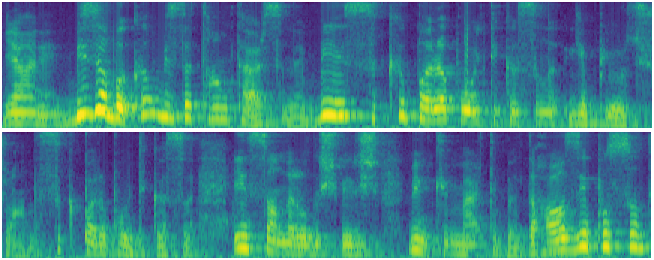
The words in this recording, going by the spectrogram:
Yani bize bakın biz de tam tersine. Biz sıkı para politikasını yapıyoruz şu anda. Sıkı para politikası. İnsanlar alışveriş mümkün mertebe daha az yapılsın.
